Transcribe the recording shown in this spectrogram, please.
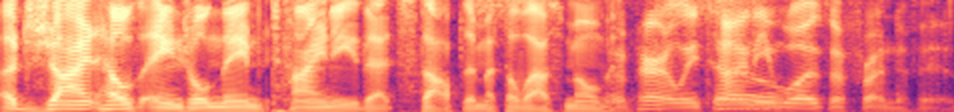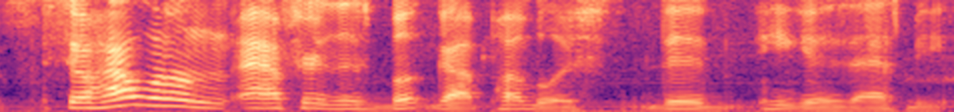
a giant Hell's Angel named Tiny that stopped him at the last moment. Apparently, So- Tiny was a friend of his. So how long after this book got published did he get his ass beat?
